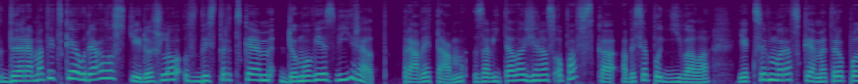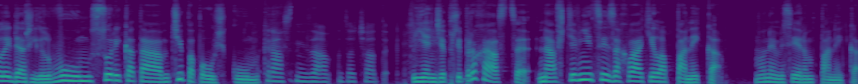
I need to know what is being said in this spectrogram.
K dramatické události došlo v Bystrckém domově zvířat. Právě tam zavítala žena z Opavska, aby se podívala, jak se v moravské metropoli daří lvům, surikatám či papouškům. Krásný za- začátek. Jenže při procházce návštěvnici zachvátila panika. No nevím, jestli jenom panika.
